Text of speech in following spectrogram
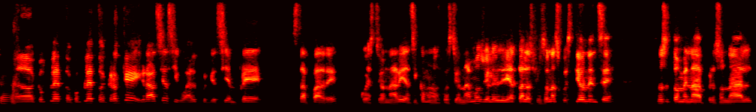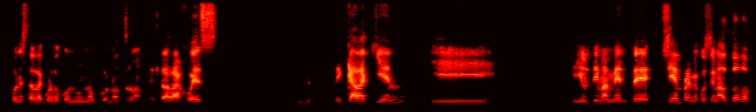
No, completo, completo. Creo que gracias igual, porque siempre está padre cuestionar y así como nos cuestionamos, yo le diría a todas las personas, cuestionense, no se tomen nada personal, pueden estar de acuerdo con uno, con otro. El trabajo es de, de cada quien y, y últimamente siempre me he cuestionado todo,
